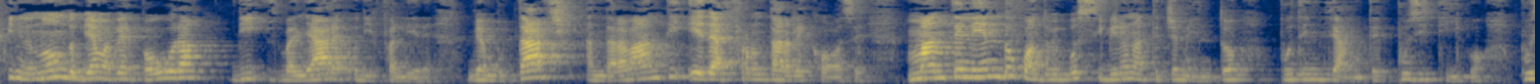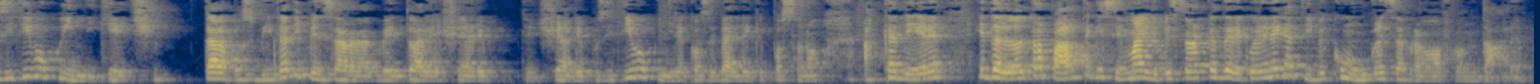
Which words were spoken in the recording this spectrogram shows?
Quindi non dobbiamo aver paura di sbagliare o di fallire. Dobbiamo buttarci andare avanti ed affrontare le cose mantenendo quanto più possibile un atteggiamento potenziante positivo. Positivo quindi che ci dà la possibilità di pensare all'eventuale scenario, scenario positivo, quindi le cose belle che possono accadere, e dall'altra parte che se mai dovessero accadere quelle negative comunque le sapremo affrontare.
